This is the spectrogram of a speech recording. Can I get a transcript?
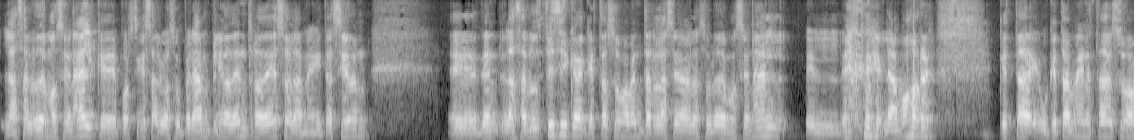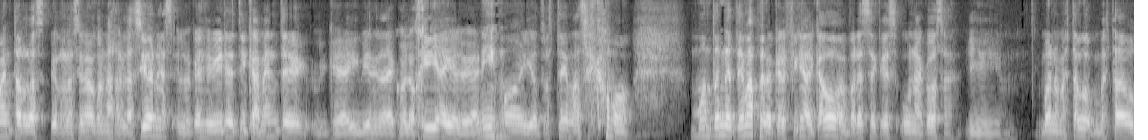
la salud emocional, que por sí es algo súper amplio. Dentro de eso, la meditación eh, la salud física, que está sumamente relacionada a la salud emocional, el, amor, que, está, que también está sumamente relacionado con las relaciones, lo que es vivir éticamente, que ahí viene la ecología y el veganismo y otros temas, es como un montón de temas, pero que al fin y al cabo me parece que es una cosa. Y bueno, me estaba, me estaba,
